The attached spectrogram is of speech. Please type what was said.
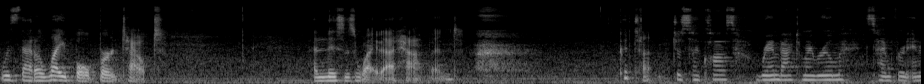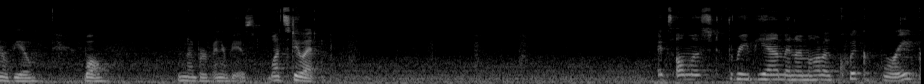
was that a light bulb burnt out. And this is why that happened. Good time. Just had class, ran back to my room. It's time for an interview. Well, a number of interviews. Let's do it. It's almost 3 p.m. and I'm on a quick break.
